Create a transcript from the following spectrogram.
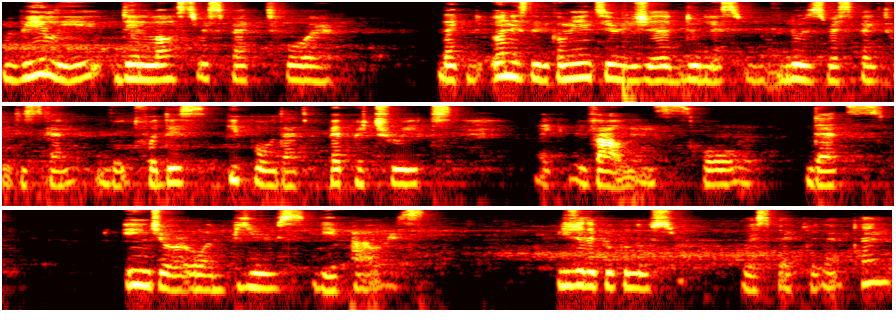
really they lost respect for like honestly the community usually do less lose respect for this kind for these people that perpetrate like violence or that injure or abuse their powers. Usually people lose respect for that. And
